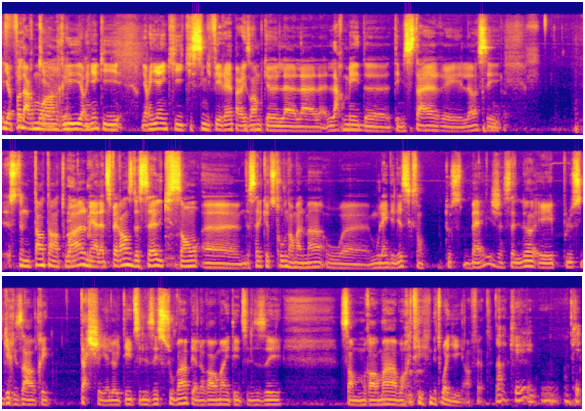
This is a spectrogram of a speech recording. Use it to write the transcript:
Il n'y a pas d'armoirie, il n'y a rien, qui, il y a rien qui, qui signifierait, par exemple, que la- la- la- l'armée de tes mystères est là. C'est, c'est une tente en toile, mais à la différence de celles qui sont, euh, de celles que tu trouves normalement au euh, Moulin d'Hélice, qui sont tous beiges, celle-là est plus grisâtre et tachée. Elle a été utilisée souvent, puis elle a rarement été utilisée, semble rarement avoir été nettoyée, en fait. OK. Mm, OK.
